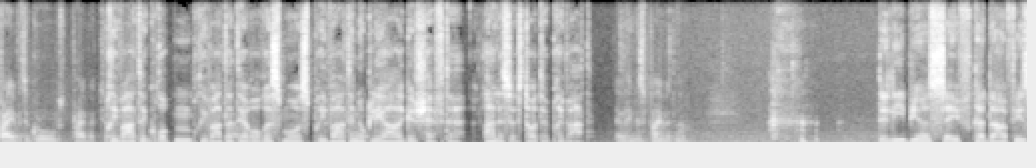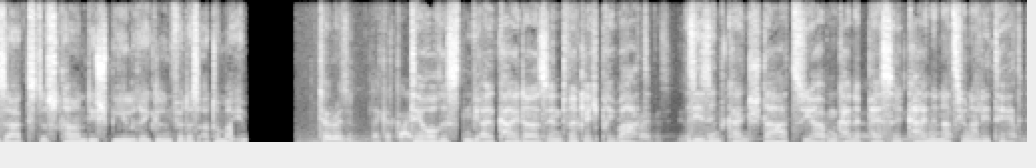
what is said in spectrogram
Private Gruppen, privater Terrorismus, private nukleare Geschäfte. Alles ist heute privat. Everything is private now. Der Libyer Saif Gaddafi sagt, dass Khan die Spielregeln für das atomare Terroristen wie Al-Qaida sind wirklich privat. Sie sind kein Staat, sie haben keine Pässe, keine Nationalität.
